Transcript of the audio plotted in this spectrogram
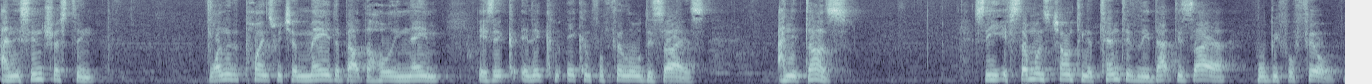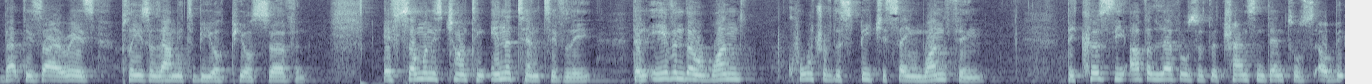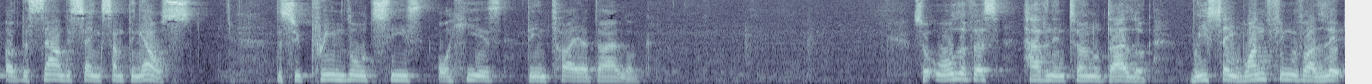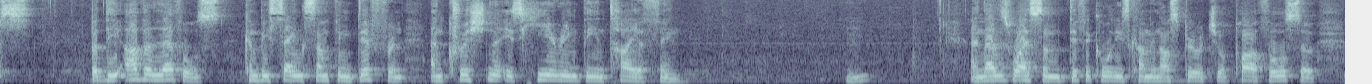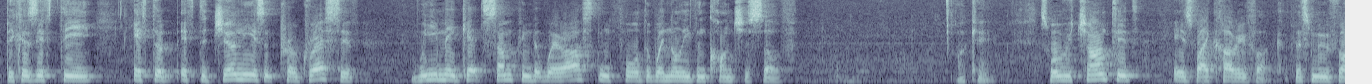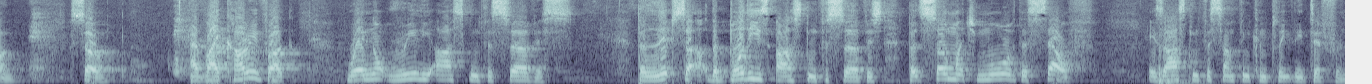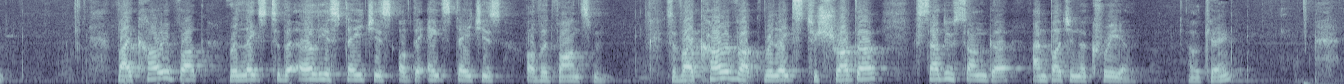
And it's interesting. One of the points which are made about the holy name is it, it, it can fulfill all desires. And it does. See, if someone's chanting attentively, that desire will be fulfilled. That desire is, please allow me to be your pure servant. If someone is chanting inattentively, then even though one quarter of the speech is saying one thing, because the other levels of the transcendentals of the sound is saying something else, the Supreme Lord sees or hears the entire dialogue. So all of us have an internal dialogue. We say one thing with our lips, but the other levels can be saying something different, and Krishna is hearing the entire thing. Hmm? And that is why some difficulties come in our spiritual path also, because if the, if the, if the journey isn't progressive, we may get something that we're asking for that we're not even conscious of. Okay. So what we've chanted is Vaikari Vak. Let's move on. So, at Vaikari Vak, we're not really asking for service. The lips are, the body's asking for service, but so much more of the self is asking for something completely different. Vaikari Vak relates to the earlier stages of the eight stages of advancement. So Vaikari Vak relates to Shraddha, Sadhu Sangha, and Bhajana Kriya. Okay?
